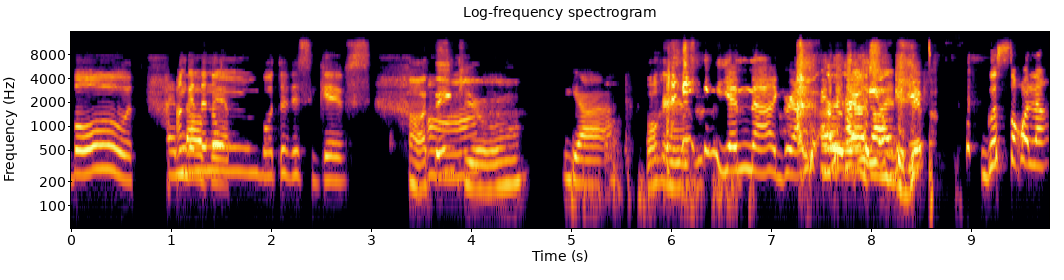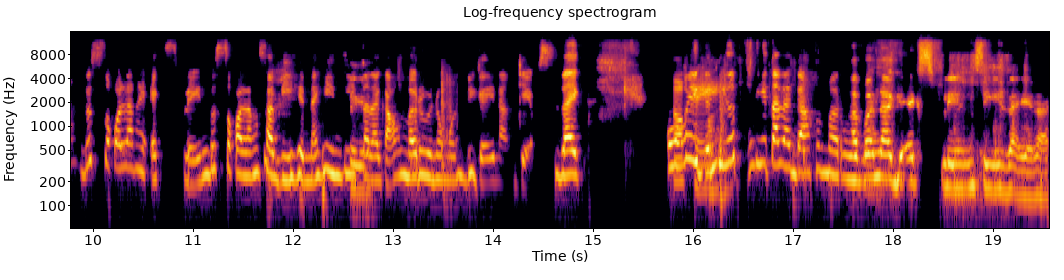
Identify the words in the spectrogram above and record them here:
both. I Ang ganda it. nung both of these gifts. Ah, thank Aw. you. Yeah. Okay. Yan na, grand Oh finale. yung gift? Gusto ko lang, gusto ko lang i-explain. Gusto ko lang sabihin na hindi Sige. talaga ako marunong magbigay ng gifts. Like, oh my Okay. God, hindi, hindi talaga ako marunong. Habang nag-explain si Zaira,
